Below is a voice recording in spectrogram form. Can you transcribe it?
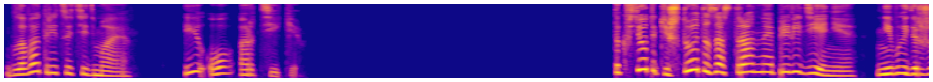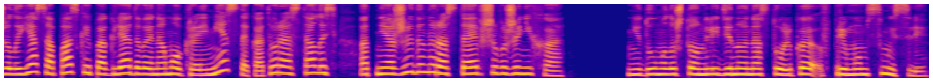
Глава 37. И о Артике. «Так все таки что это за странное привидение?» Не выдержала я с опаской, поглядывая на мокрое место, которое осталось от неожиданно растаявшего жениха. Не думала, что он ледяной настолько в прямом смысле.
